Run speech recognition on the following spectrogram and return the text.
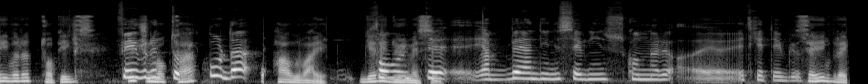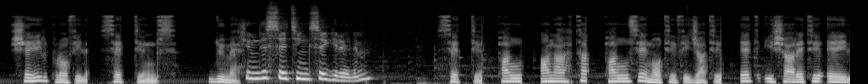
Favorite topics. Favorite nokta. topic. Burada Halvay. Geri Favorite, düğmesi. e, yani beğendiğiniz, sevdiğiniz konuları e, etiketleyebiliyorsunuz. Save. Şehir profili. Settings. Düğme. Şimdi settings'e girelim. Setti. Pau anahtar pause notificati et işareti eğ,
